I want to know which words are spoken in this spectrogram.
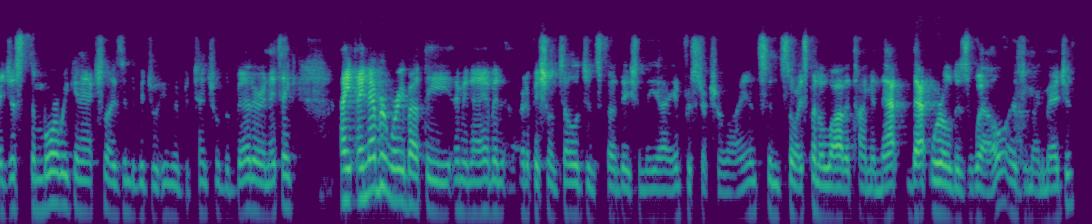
I just, the more we can actualize individual human potential, the better. And I think I, I never worry about the, I mean, I have an artificial intelligence foundation, the AI Infrastructure Alliance. And so I spend a lot of time in that, that world as well, as you might imagine.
